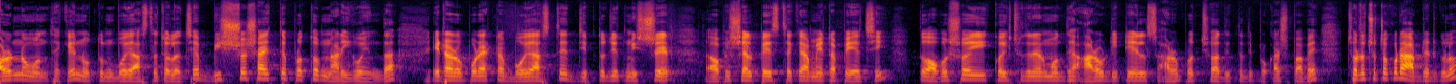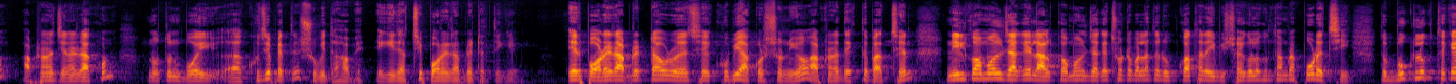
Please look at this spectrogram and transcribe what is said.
অরণ্যমন থেকে। নতুন বই আসতে চলেছে। বিশ্ব সাহিত্যে প্রথম নারী গোয়েন্দা। এটার ওপরে একটা বই আসতে দীপ্তজিৎ মিশ্রের অফিসিয়াল পেজ থেকে আমি এটা পেয়েছি। তো অবশ্যই কিছুদিনের মধ্যে আরও ডিটেলস আরও প্রচ্ছদ ইত্যাদি প্রকাশ পাবে। ছোট ছোট করে আপডেটগুলো আপনারা জেনে রাখুন। নতুন বই খুঁজে পেতে সুবিধা হবে। এগিয়ে যাচ্ছি পরের আপডেটের দিকে। এর পরের আপডেটটাও রয়েছে খুবই আকর্ষণীয়, আপনারা দেখতে পাচ্ছেন। নীলকমল জাগে, লালকমল জাগে, ছোটোবেলাতে রূপকথার এই বিষয়গুলো কিন্তু আমরা পড়েছি। তো বুকলুক থেকে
